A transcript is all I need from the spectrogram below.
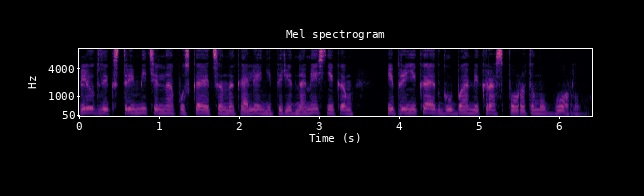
Людвиг стремительно опускается на колени перед наместником и приникает губами к распоротому горлу.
